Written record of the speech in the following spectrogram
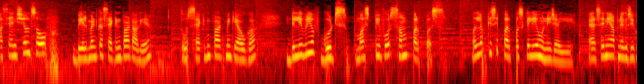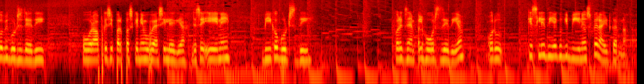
असेंशियल्स ऑफ़ बेलमेंट का सेकेंड पार्ट आ गया। तो सेकंड पार्ट में क्या होगा? Delivery of goods must be for some purpose मतलब किसी पर्पस के लिए होनी चाहिए। ऐसे नहीं आपने किसी को भी गुड्स दे दी और आप किसी पर्पस के लिए वो वैसे ही ले गया। जैसे ए ने बी को गुड्स दी फॉर एग्ज़ाम्पल हॉर्स दे दिया और किस लिए दिया? क्योंकि बी ने उस पर राइड करना था।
